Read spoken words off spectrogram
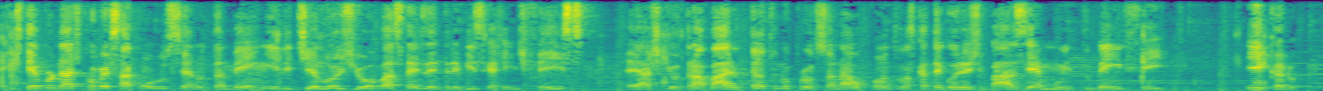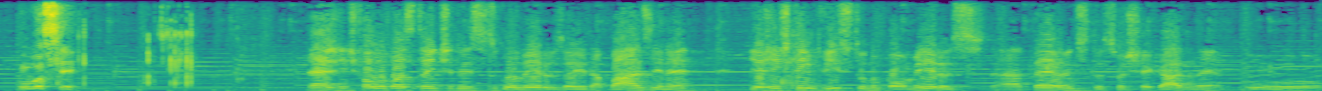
A gente tem a oportunidade de conversar com o Luciano também, ele te elogiou bastante na entrevista que a gente fez. É, acho que o trabalho, tanto no profissional quanto nas categorias de base, é muito bem feito. Ícaro, com você. É, a gente falou bastante desses goleiros aí da base, né? E a gente tem visto no Palmeiras, até antes da sua chegada, né, o,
